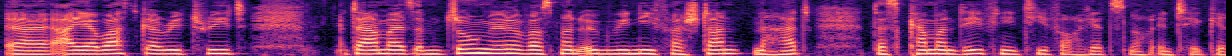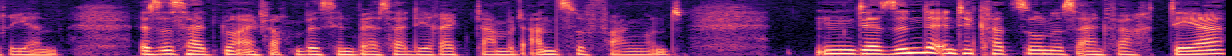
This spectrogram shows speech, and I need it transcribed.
äh, Ayahuasca-Retreat damals im Dschungel, was man irgendwie nie verstanden hat, das kann man definitiv auch jetzt noch integrieren. Es ist halt nur einfach ein bisschen besser, direkt damit anzufangen. Und mm, der Sinn der Integration ist einfach der,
